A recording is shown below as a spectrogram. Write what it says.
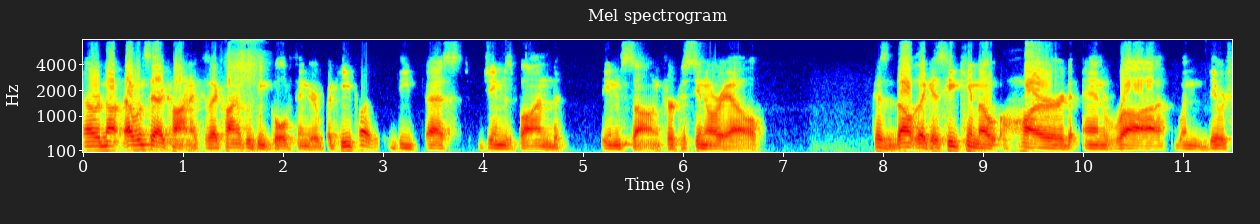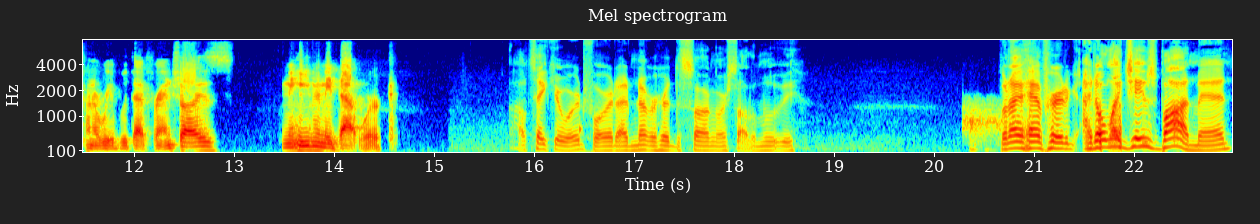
or not I wouldn't say iconic because iconic would be Goldfinger, but he probably the best James Bond theme song for Casino Royale because like as he came out hard and raw when they were trying to reboot that franchise. I mean, he even made that work. I'll take your word for it. I've never heard the song or saw the movie, but I have heard. I don't like James Bond, man.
